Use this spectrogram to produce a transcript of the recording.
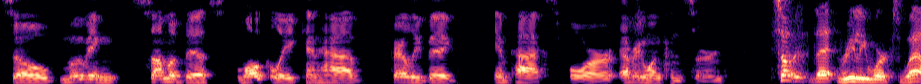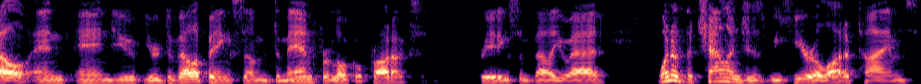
So moving some of this locally can have fairly big impacts for everyone concerned. So that really works well, and and you you're developing some demand for local products, creating some value add. One of the challenges we hear a lot of times,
